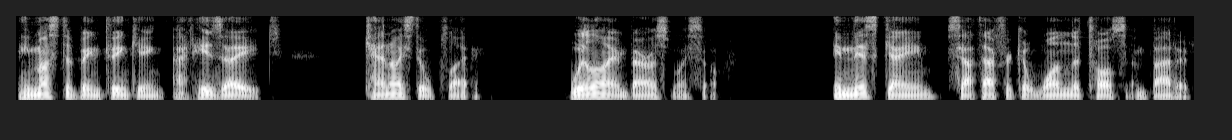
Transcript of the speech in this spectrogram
He must have been thinking, at his age, can I still play? Will I embarrass myself? In this game, South Africa won the toss and batted.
